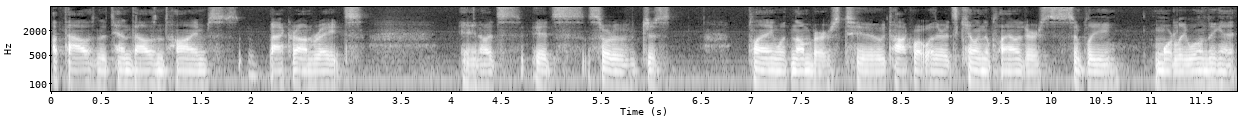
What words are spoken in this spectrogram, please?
a thousand to ten thousand times background rates. You know, it's it's sort of just playing with numbers to talk about whether it's killing the planet or simply mortally wounding it.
